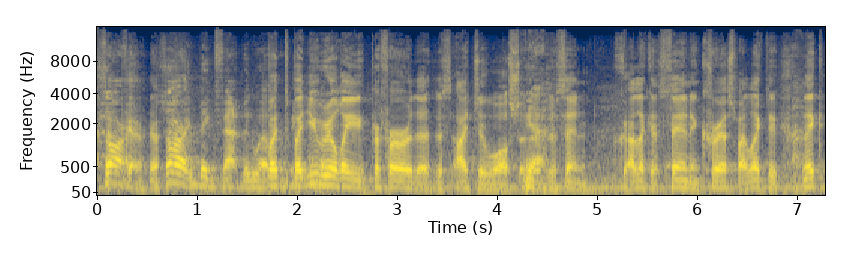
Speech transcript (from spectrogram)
Sorry, Okay, sorry, big fat Midwestern. But but you really prefer the, the I do also the- Yeah. the, thin. I like it thin and crisp. I like to make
